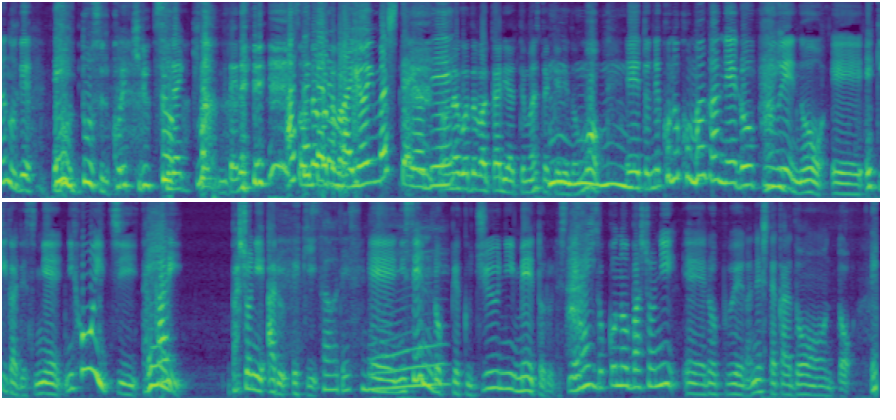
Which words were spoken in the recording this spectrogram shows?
なので、えどうどうするこれ着る着ない着ないみたいなね。そ 朝から迷いましたよそねんな。ことばっかりやってましたけれども、うんうんうんえっ、とねこの駒ヶ根ロープウェイの、えー駅がですね日本一高い場所にある駅。そうですね。えー、2612メートルですね、はい。そこの場所に、えー、ロープウェイがね下からドーンとえ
